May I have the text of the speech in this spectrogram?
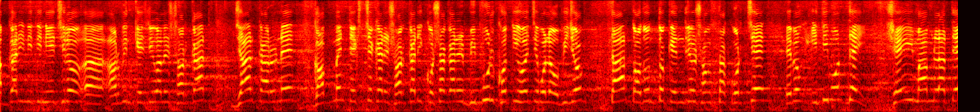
আবগারি নীতি নিয়েছিল অরবিন্দ কেজরিওয়ালের সরকার, যার কারণে গভর্নমেন্ট এক্সচেকারে সরকারি কোষাগারের বিপুল ক্ষতি হয়েছে বলে অভিযোগ। তার তদন্ত কেন্দ্রীয় সংস্থা করছে এবং ইতিমধ্যেই সেই মামলাতে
